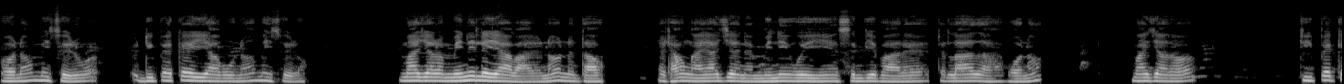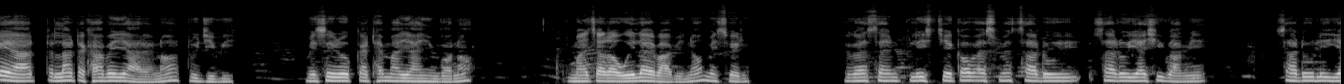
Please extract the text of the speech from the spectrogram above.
ဘောเนาะမိတ်ဆွေတို့ဒီပက်ကက်ရဖို့เนาะမိတ်ဆွေတို့ဒီမှာကြတော့မင်းနစ်လည်းရပါတယ်เนาะ2000 2500ကျပ်နဲ့ mini ဝယ်ရင်အဆင်ပြေပါတယ်တလားသာပေါ့နော်။မှကြတော့ဒီ packet ကတလားတစ်ခါပဲရတယ်နော် 2GB ။မိတ်ဆွေတို့ကတ်ထဲမှာရရင်ပေါ့နော်။ဒီမှာကြတော့ဝေးလိုက်ပါပြီနော်မိတ်ဆွေတို့။ Request and please check out SMS စာတို့စာတို့ရရှိပါမည်။စာတို့လေးရ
